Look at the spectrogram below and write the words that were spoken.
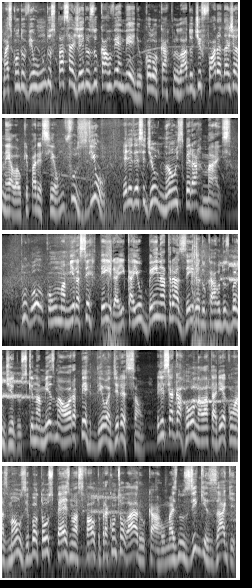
Mas quando viu um dos passageiros do carro vermelho colocar para o lado de fora da janela o que parecia um fuzil, ele decidiu não esperar mais. Pulou com uma mira certeira e caiu bem na traseira do carro dos bandidos, que na mesma hora perdeu a direção. Ele se agarrou na lataria com as mãos e botou os pés no asfalto para controlar o carro, mas no zigue-zague,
